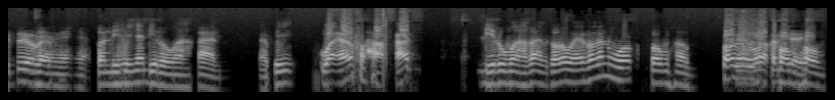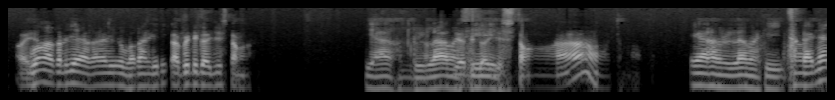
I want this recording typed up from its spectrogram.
itu ya. Enggak, Bang? enggak, enggak. Kondisinya di rumah kan. Tapi WFH kan? di rumah kan. Kalau WFH kan work from home. Oh, Eh, nggak work kerja from ya? home. Oh, iya. Gua nggak kerja karena di rumah kan. Jadi Tapi digaji setengah. ya alhamdulillah Dia masih. digaji setengah. Ya alhamdulillah masih. Seenggaknya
